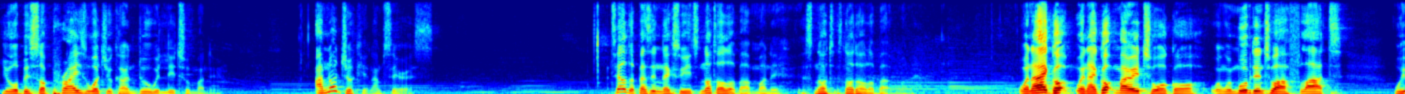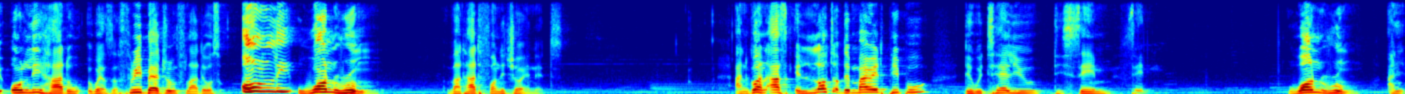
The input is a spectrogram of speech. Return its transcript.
you will be surprised what you can do with little money. I'm not joking, I'm serious. Tell the person next to you it's not all about money. It's not, it's not all about money. When I got when I got married to Ogo, when we moved into our flat, we only had it was a three bedroom flat. There was only one room that had furniture in it and go and ask a lot of the married people, they will tell you the same thing. One room. And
